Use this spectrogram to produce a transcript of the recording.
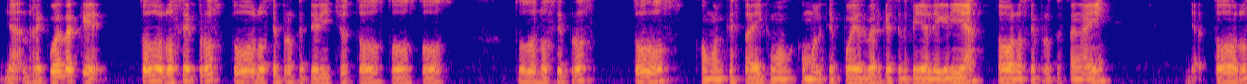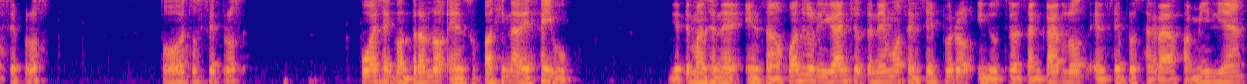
Ya, recuerda que todos los CEPROS, todos los CEPROS que te he dicho, todos, todos, todos, todos los CEPROS, todos, como el que está ahí, como, como el que puedes ver que es el Fe Alegría, todos los CEPROS que están ahí, ya, todos los CEPROS, todos estos CEPROS, puedes encontrarlo en su página de Facebook. Ya te mencioné, en San Juan del Urigancho tenemos el CEPRO Industrial San Carlos, el CEPRO Sagrada Familia,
